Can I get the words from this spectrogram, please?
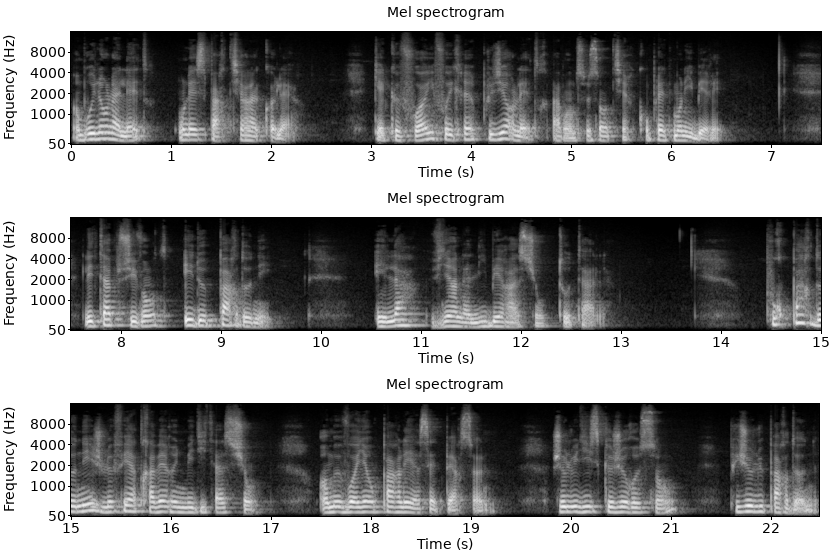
En brûlant la lettre, on laisse partir la colère. Quelquefois, il faut écrire plusieurs lettres avant de se sentir complètement libéré. L'étape suivante est de pardonner. Et là vient la libération totale. Pour pardonner, je le fais à travers une méditation, en me voyant parler à cette personne. Je lui dis ce que je ressens, puis je lui pardonne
